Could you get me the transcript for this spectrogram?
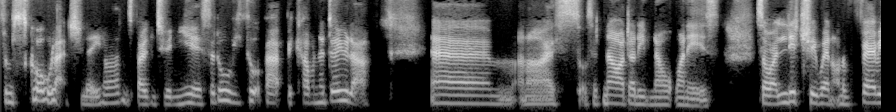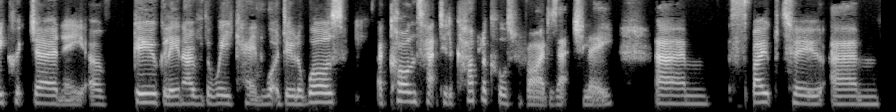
from school, actually, who I hadn't spoken to in years, said, Oh, you thought about becoming a doula? Um, and I sort of said, No, I don't even know what one is. So I literally went on a very quick journey of Googling over the weekend what a doula was. I contacted a couple of course providers actually, um, spoke to um,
